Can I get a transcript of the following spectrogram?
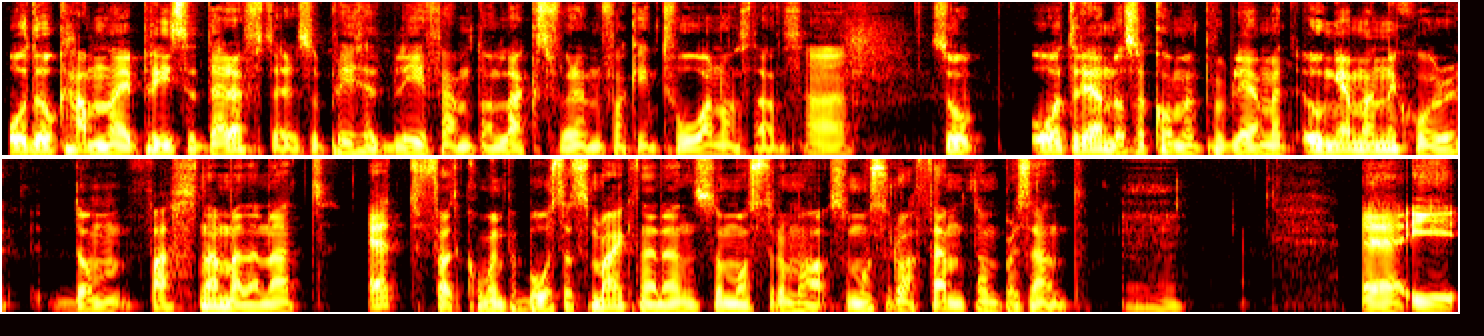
Och då hamnar ju priset därefter. Så priset blir 15 lax för en fucking tvåa någonstans. Så återigen då så kommer problemet, unga människor, de fastnar mellan att ett, för att komma in på bostadsmarknaden så måste, de ha, så måste du ha 15 procent eh, i,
